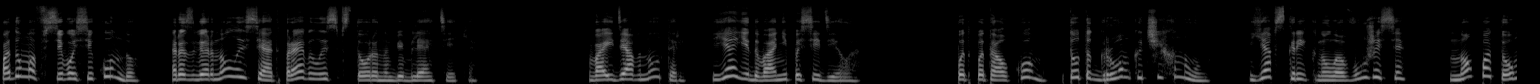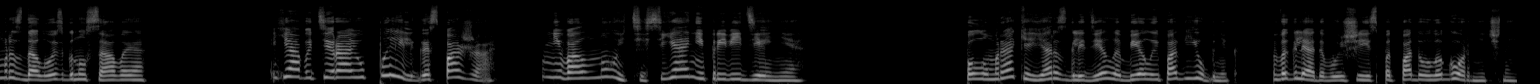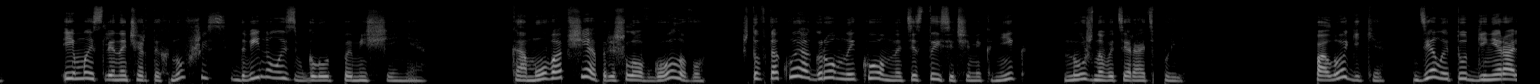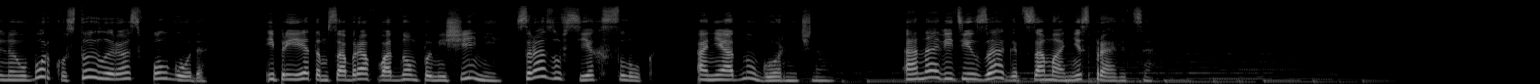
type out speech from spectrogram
Подумав всего секунду, развернулась и отправилась в сторону библиотеки. Войдя внутрь, я едва не посидела. Под потолком кто-то громко чихнул. Я вскрикнула в ужасе, но потом раздалось гнусавое «Я вытираю пыль, госпожа!» «Не волнуйтесь, я не привидение». В полумраке я разглядела белый подъюбник, выглядывающий из-под подола горничной, и, мысленно чертыхнувшись, двинулась вглубь помещения. Кому вообще пришло в голову, что в такой огромной комнате с тысячами книг нужно вытирать пыль? По логике, делать тут генеральную уборку стоило раз в полгода, и при этом собрав в одном помещении сразу всех слуг, а не одну горничную. Она ведь и за год сама не справится.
